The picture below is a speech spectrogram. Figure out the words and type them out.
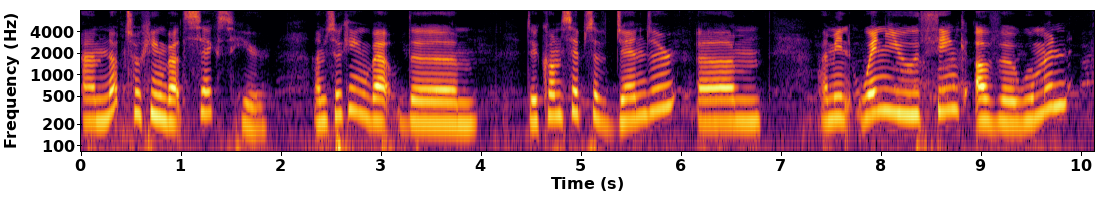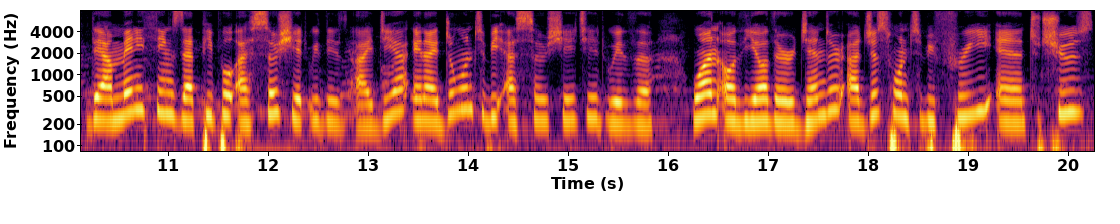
I'm not talking about sex here. I'm talking about the um, the concepts of gender. Um, I mean, when you think of a woman, there are many things that people associate with this idea, and I don't want to be associated with uh, one or the other gender. I just want to be free and to choose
